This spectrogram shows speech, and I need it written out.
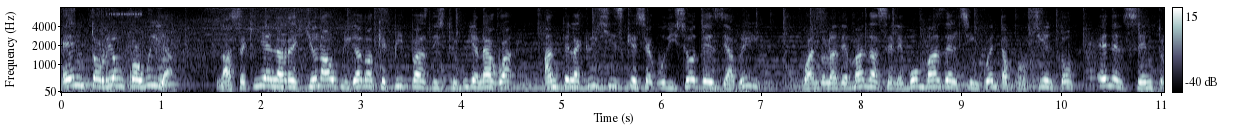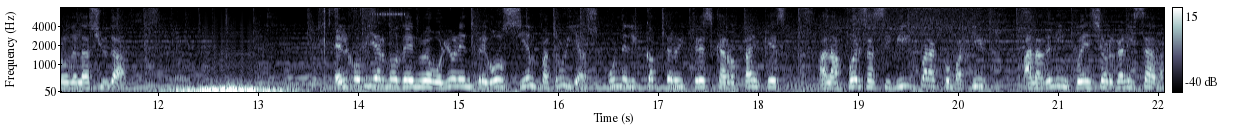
En Torreón, Coahuila, la sequía en la región ha obligado a que pipas distribuyan agua ante la crisis que se agudizó desde abril, cuando la demanda se elevó más del 50% en el centro de la ciudad. El gobierno de Nuevo León entregó 100 patrullas, un helicóptero y tres carrotanques a la Fuerza Civil para combatir a la delincuencia organizada.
